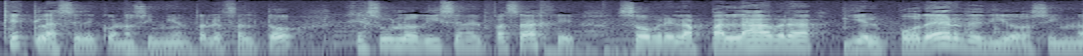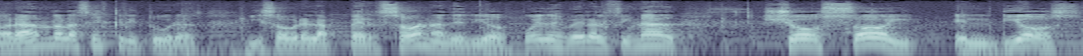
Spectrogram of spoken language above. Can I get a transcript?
¿Qué clase de conocimiento le faltó? Jesús lo dice en el pasaje, sobre la palabra y el poder de Dios, ignorando las escrituras, y sobre la persona de Dios. Puedes ver al final, yo soy el Dios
